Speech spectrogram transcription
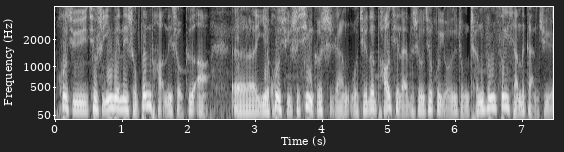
或许就是因为那首《奔跑》那首歌啊，呃，也或许是性格使然，我觉得。觉得跑起来的时候就会有一种乘风飞翔的感觉，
